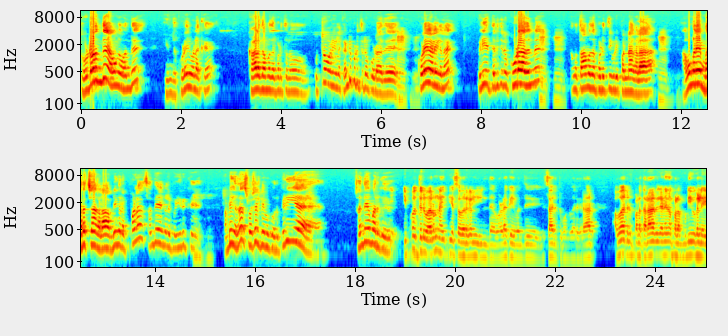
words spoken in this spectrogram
தொடர்ந்து அவங்க வந்து இந்த கொலை வழக்கை காலதாமதப்படுத்தணும் குற்றவாளிகளை கண்டுபிடித்திடக்கூடாது. கொலையாளிகளை வெளியே தெரிஞ்சிடக்கூடாதுன்னு அவங்க தாமதப்படுத்தி இப்படி பண்ணாங்களா? அவங்களே மறைச்சாங்களா? அப்படிங்கிற பல சந்தேகங்கள் இப்போ இருக்கு. அப்படிங்கிறதா ஸ்பெஷல் டீமுக்கு ஒரு பெரிய சந்தேகமா இருக்கு. இப்போ திரு வருண் ஐபிஎஸ் அவர்கள் இந்த வழக்கை வந்து விசாரித்து கொண்டு வருகிறார். அவர் பல தலால்களின பல முடிவுகளை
